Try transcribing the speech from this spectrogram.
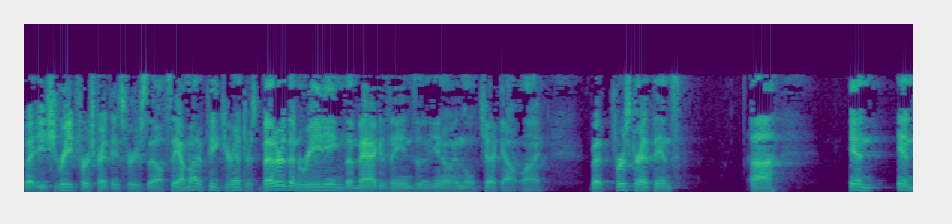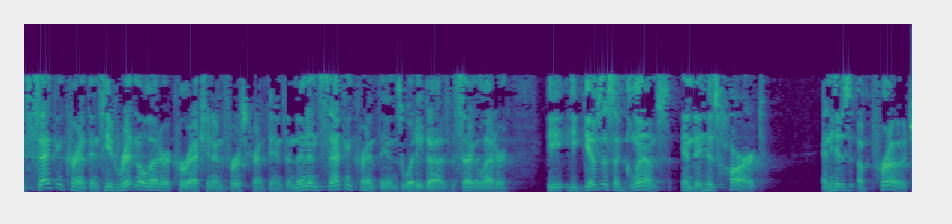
But you should read 1 Corinthians for yourself. See, I might have piqued your interest. Better than reading the magazines, uh, you know, in the checkout line. But 1 Corinthians, uh, in, in 2 Corinthians, he'd written a letter of correction in 1 Corinthians. And then in 2 Corinthians, what he does, the second letter, he, he gives us a glimpse into his heart and his approach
